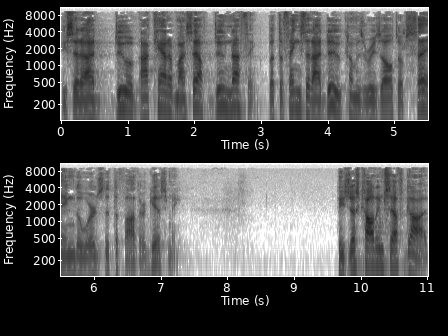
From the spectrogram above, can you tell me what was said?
He said, I do, I can of myself do nothing, but the things that I do come as a result of saying the words that the Father gives me. He's just called himself God.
